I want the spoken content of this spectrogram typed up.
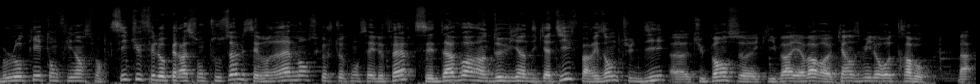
bloquer ton financement. Si tu fais l'opération tout seul, c'est vraiment ce que je te conseille de faire. C'est d'avoir un devis indicatif. Par exemple, tu te dis, euh, tu penses euh, qu'il va y avoir 15 euh, 000 euros de travaux. Bah,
